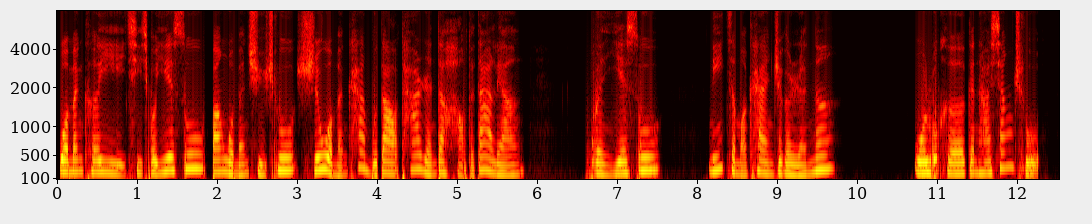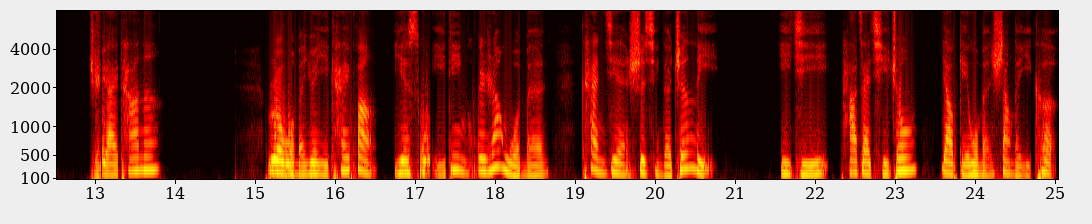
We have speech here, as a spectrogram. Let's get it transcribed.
我们可以祈求耶稣帮我们取出使我们看不到他人的好的大梁，问耶稣。你怎么看这个人呢？我如何跟他相处，去爱他呢？若我们愿意开放，耶稣一定会让我们看见事情的真理，以及他在其中要给我们上的一课。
